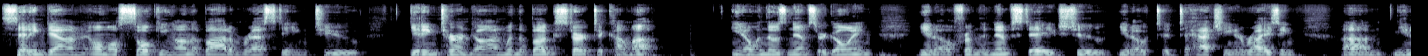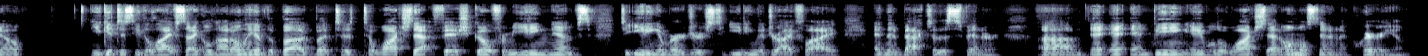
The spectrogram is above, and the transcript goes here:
setting down almost sulking on the bottom resting to getting turned on when the bugs start to come up you know, when those nymphs are going, you know, from the nymph stage to, you know, to, to hatching and rising, um, you know, you get to see the life cycle not only of the bug, but to, to watch that fish go from eating nymphs to eating emergers to eating the dry fly and then back to the spinner. Um, and, and, being able to watch that almost in an aquarium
